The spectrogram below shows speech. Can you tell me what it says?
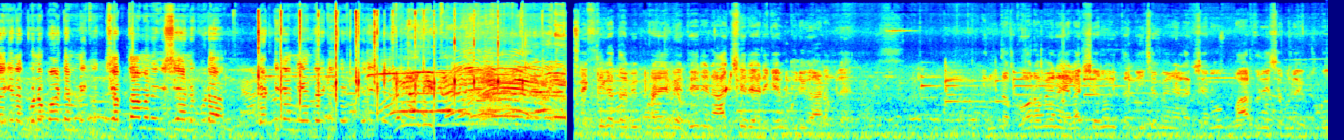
తగిన గుణపాఠం మీకు చెప్తామనే విషయాన్ని కూడా గట్టిగా మీ అందరికీ వ్యక్తిగత అభిప్రాయం అయితే నేను ఆశ్చర్యానికి ఏం గురి కావడంలే ఇంత ఘోరమైన ఎలక్షన్ ఇంత నీచమైన ఎలక్షన్ భారతదేశంలో ఎప్పుడూ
